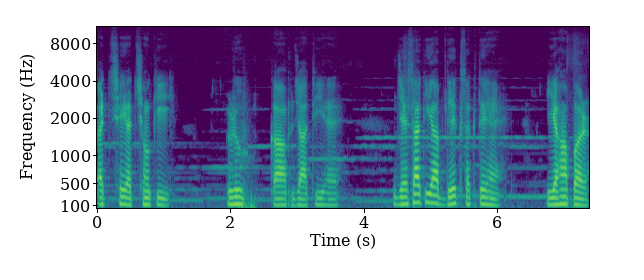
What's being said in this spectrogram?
अच्छे अच्छों की रूह काँप जाती है। जैसा कि आप देख सकते हैं, यहाँ पर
